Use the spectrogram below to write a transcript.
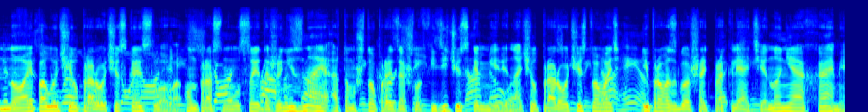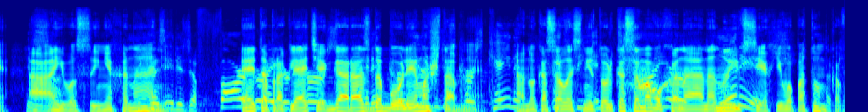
Ной получил пророческое слово. Он проснулся и, даже не зная о том, что произошло в физическом мире, начал пророчествовать и провозглашать проклятие, но не о Хаме, а о его сыне Ханаане. Это проклятие гораздо более масштабное. Оно касалось не только самого Ханаана, но и всех его потомков.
